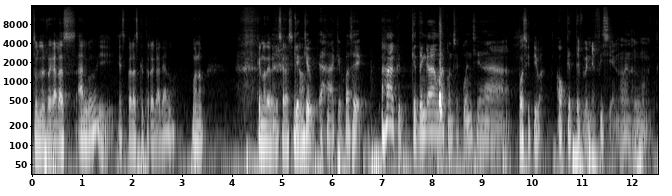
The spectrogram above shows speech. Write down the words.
tú le regalas algo y esperas que te regale algo. Bueno, Que no debe de ser así, que, ¿no? que- ajá, que pase, ajá, que, que tenga una consecuencia Positiva. O que te beneficie, ¿no? En algún momento.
